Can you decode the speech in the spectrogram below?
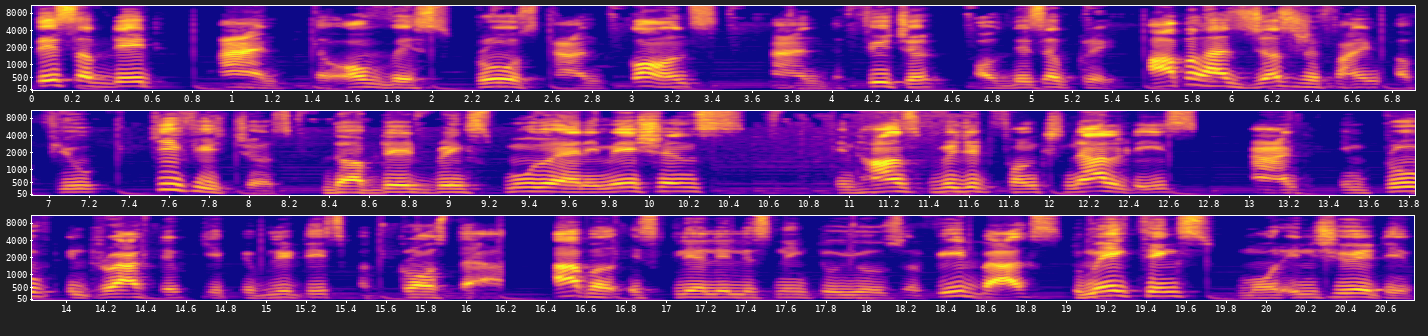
this update and the obvious pros and cons and the future of this upgrade. Apple has just refined a few key features. The update brings smoother animations, enhanced widget functionalities, and improved interactive capabilities across the app. Apple is clearly listening to user feedbacks to make things more intuitive.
